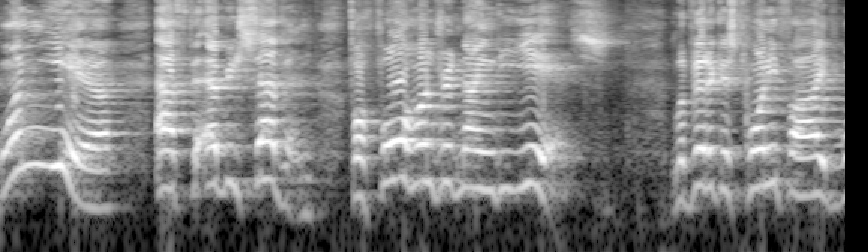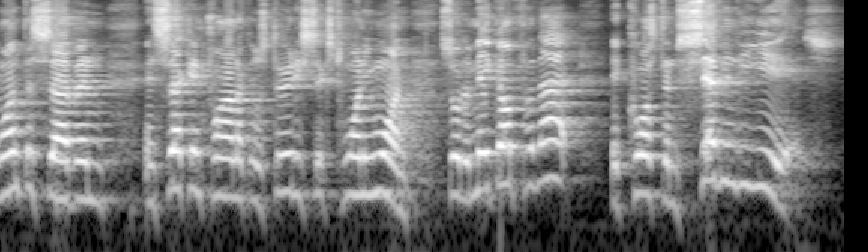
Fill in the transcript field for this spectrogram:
one year after every seven for 490 years. Leviticus 25, 1 to 7, and 2 Chronicles 36, 21. So to make up for that, it cost them 70 years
